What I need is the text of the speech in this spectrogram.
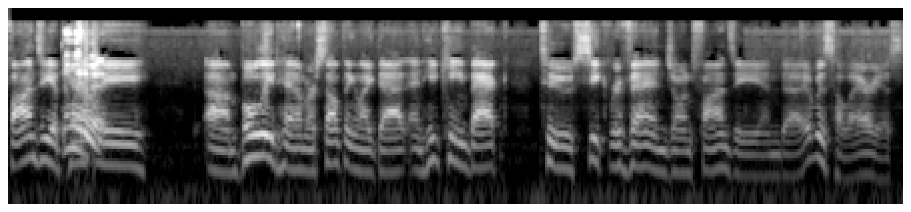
Fonzie apparently um, bullied him or something like that, and he came back to seek revenge on Fonzie, and uh, it was hilarious.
